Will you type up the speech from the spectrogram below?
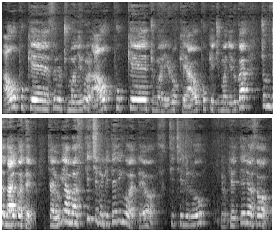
out pocket을 주머니를 out pocket 주머니 이렇게 out pocket 주머니로가 좀 더 나을 것 같아요. 자 여기 아마 스티치로 이렇게 때린 것 같아요. 스티치로 이렇게 때려서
